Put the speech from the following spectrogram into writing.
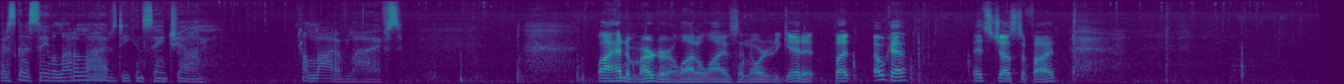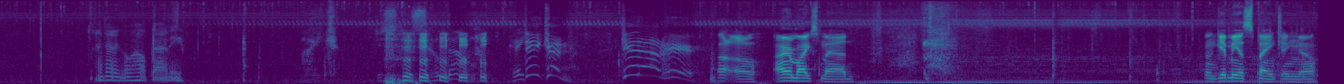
But it's gonna save a lot of lives, Deacon St. John. A lot of lives. Well, I had to murder a lot of lives in order to get it, but okay. It's justified. I gotta go help Addie. Mike, just settle down, okay? Deacon, get out here. Uh oh. Iron Mike's mad. Gonna give me a spanking now.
